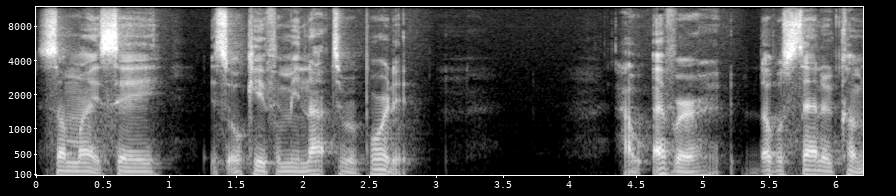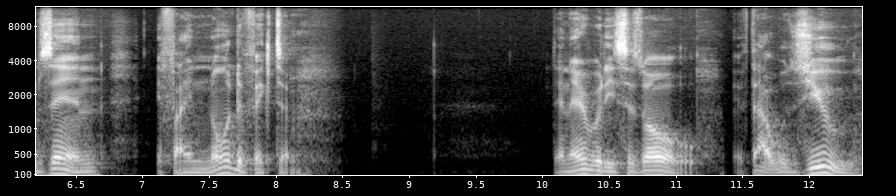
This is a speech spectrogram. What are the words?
some might say it's okay for me not to report it. However, double standard comes in if I know the victim then everybody says, oh, if that was you,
